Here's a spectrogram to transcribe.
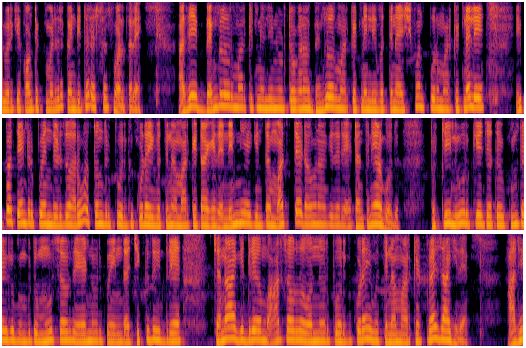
ಇವರಿಗೆ ಕಾಂಟ್ಯಾಕ್ಟ್ ಮಾಡಿದರೆ ಖಂಡಿತ ರೆಸ್ಪಾನ್ಸ್ ಮಾಡ್ತಾರೆ. ಅದೇ ಬೆಂಗಳೂರು ಮಾರ್ಕೆಟ್ನಲ್ಲಿ ನೋಡ್ತಾ ಹೋಗೋಣ ಬೆಂಗಳೂರು ಮಾರ್ಕೆಟ್ನಲ್ಲಿ ಇವತ್ತಿನ ಯಶವಂತಪುರ ಮಾರ್ಕೆಟ್ನಲ್ಲಿ ಇಪ್ಪತ್ತೆಂಟು ರೂಪಾಯಿಂದ ಹಿಡಿದು ಅರವತ್ತೊಂದು ರೂಪಾಯಿವರೆಗೂ ಕೂಡ ಇವತ್ತಿನ ಮಾರ್ಕೆಟ್ ಆಗಿದೆ. ನಿನ್ನೆಗಿಂತ ಮತ್ತೆ ಡೌನ್ ಆಗಿದೆ ರೇಟ್ ಅಂತಲೇ ಹೇಳ್ಬೋದು. ಪ್ರತಿ ನೂರು ಕೆ ಜಿ ಅಥವಾ ಕ್ವಿಂಟಲ್ಗೆ ಬಂದ್ಬಿಟ್ಟು ಮೂರು ಸಾವಿರದ ಏಳ್ನೂರು ರೂಪಾಯಿಂದ ಚಿಕ್ಕದು ಇದ್ದರೆ ಚೆನ್ನಾಗಿದ್ದರೆ ಆರು ಸಾವಿರದ ಒಂದುನೂರು ರೂಪಾಯಿವರೆಗೂ ಕೂಡ ಇವತ್ತಿನ ಮಾರ್ಕೆಟ್ ಪ್ರೈಸ್ ಆಗಿದೆ. ಅದೇ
